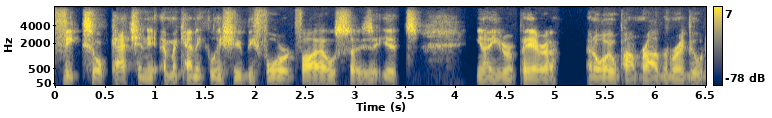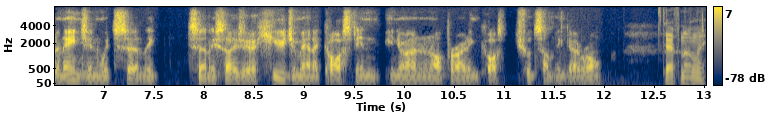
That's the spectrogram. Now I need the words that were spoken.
fix or catch an, a mechanical issue before it fails. So it's, you know, you repair a, an oil pump rather than rebuild an engine, which certainly certainly saves you a huge amount of cost in, in your own and operating cost should something go wrong. Definitely.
